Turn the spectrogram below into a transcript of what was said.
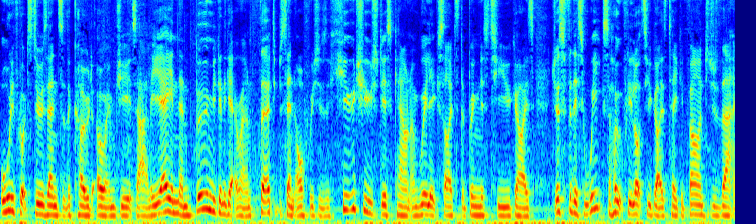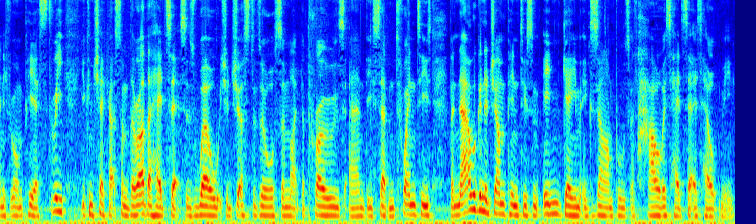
All you've got to do is enter the code OMG it's Ali and then boom you're going to get around 30% off which is a huge huge discount. I'm really excited to bring this to you guys just for this week so hopefully lots of you guys take advantage of that and if you're on PS3 you can check out some of their other headsets as well which are just as awesome like the Pros and the 720s but now we're going to jump into some in-game examples of how this headset has helped me.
